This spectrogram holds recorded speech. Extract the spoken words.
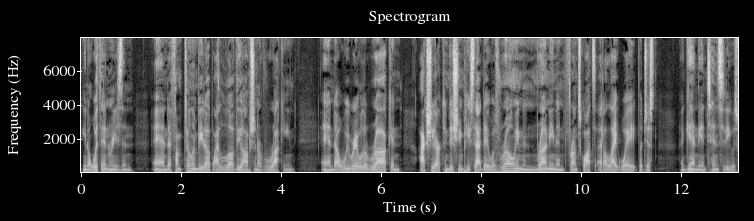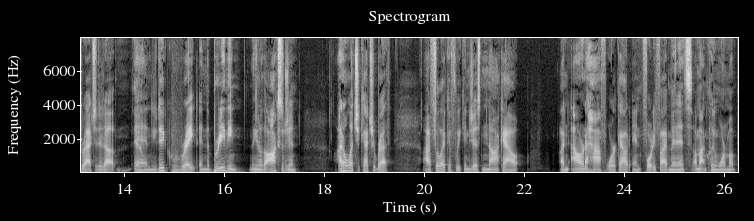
you know, within reason. And if I'm feeling beat up, I love the option of rucking. And uh, we were able to ruck. And actually, our conditioning piece that day was rowing and running and front squats at a light weight, but just again, the intensity was ratcheted up. And you did great. And the breathing, you know, the oxygen, I don't let you catch your breath. I feel like if we can just knock out an hour and a half workout in 45 minutes, I'm not including warm up.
